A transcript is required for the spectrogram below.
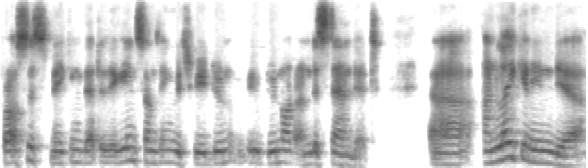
process making that is again something which we do we do not understand it uh, unlike in India,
